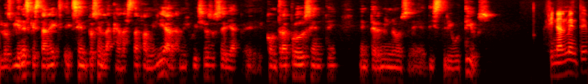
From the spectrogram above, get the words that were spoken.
los bienes que están exentos en la canasta familiar. A mi juicio eso sería contraproducente en términos distributivos. Finalmente,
